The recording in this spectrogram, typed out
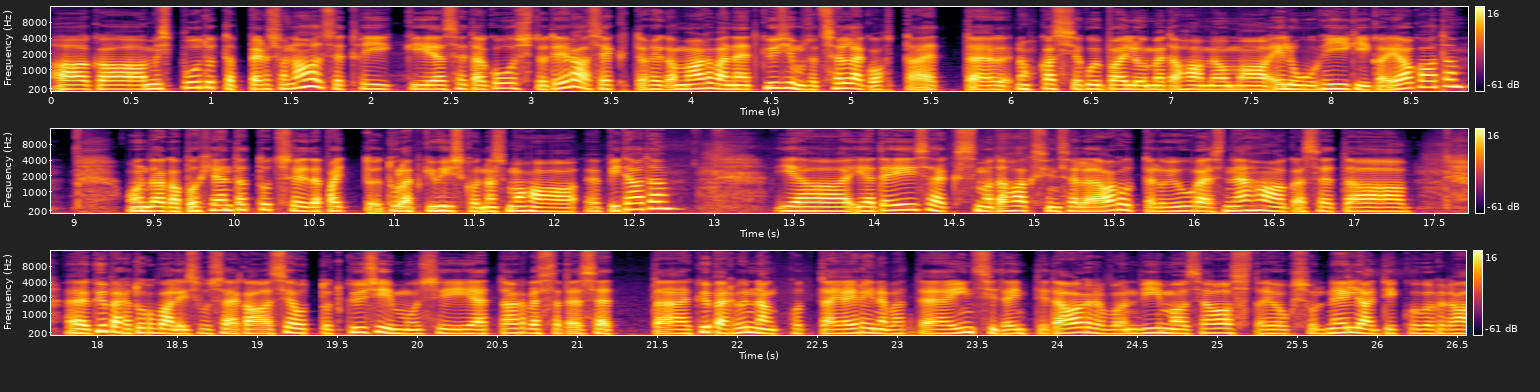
aga mis puudutab personaalset riiki ja seda koostööd erasektoriga, ma arvan, et küsimused selle kohta, et noh, kas ja kui palju me tahame oma elu riigiga jagada, on väga põhjendatud, see debatt tulebki ühiskonnas maha pidada ja, ja teiseks ma tahaksin selle arutelu juures näha ka seda äh, küberturvalisusega seotud küsimusi, et arvestades, et äh, küberrünnakute ja erinevate intsidentide arv on viimase aasta jooksul neljandiku võrra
